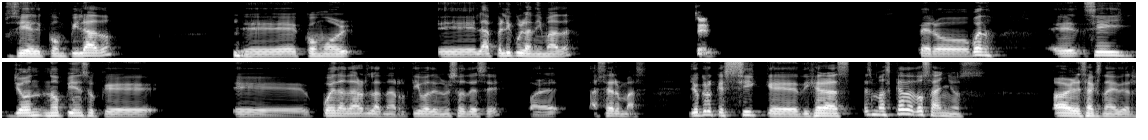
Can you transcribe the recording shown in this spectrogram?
sí, el compilado eh, como eh, la película animada. Sí. Pero bueno, eh, sí, yo no pienso que eh, pueda dar la narrativa del universo DC para hacer más. Yo creo que sí que dijeras, es más, cada dos años, ahora Zack Snyder,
